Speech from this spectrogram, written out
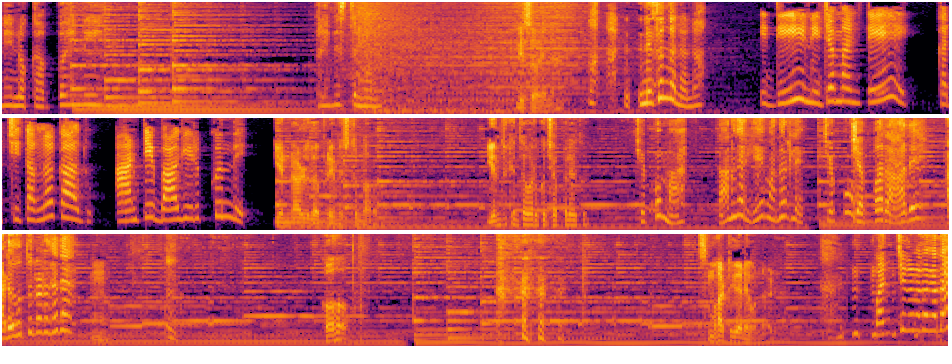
నేను ఒక అబ్బాయిని ప్రేమిస్తున్నాను. నిజమేనా? నిజంగానన్నా ఇది నిజమంటే ఖచ్చితంగా కాదు. ఆంటీ బాగా ఇరుక్కుంది. ఎన్నాళ్ళుగా ప్రేమిస్తున్నావు? ఎందుకు ఇంతవరకు చెప్పలేదు? చెప్పమ్మా నాన్నగారు ఏమనర్లే చెప్పు. చెప్పరాదే అడుగుతున్నాడు కదా. స్మార్ట్ గానే ఉన్నాడు. మంచిగా ఉన్నది కదా?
